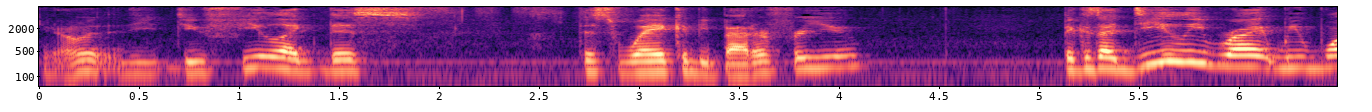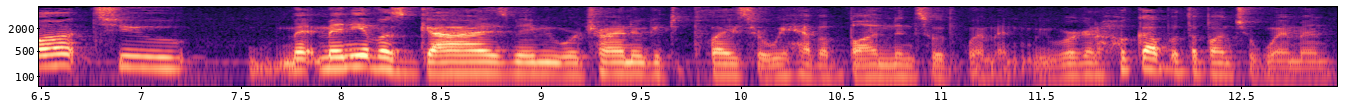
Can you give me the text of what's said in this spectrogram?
You know, do you feel like this this way could be better for you? Because ideally, right, we want to many of us guys maybe we're trying to get to a place where we have abundance with women. We, we're going to hook up with a bunch of women.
